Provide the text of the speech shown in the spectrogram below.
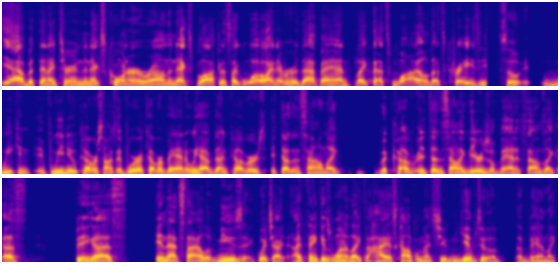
yeah, but then I turn the next corner around the next block and it's like, whoa, I never heard that band. Like, that's wild. That's crazy. So we can, if we do cover songs, if we're a cover band and we have done covers, it doesn't sound like the cover, it doesn't sound like the original band. It sounds like us being us in that style of music, which I, I think is one of like the highest compliments you can give to a, a band. Like,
